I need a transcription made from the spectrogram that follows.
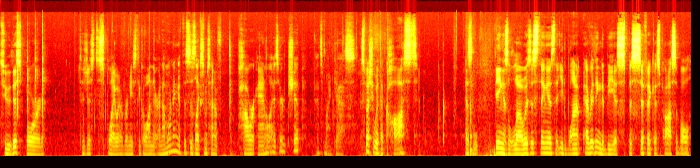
to this board to just display whatever needs to go on there. And I'm wondering if this is like some kind of power analyzer chip. That's my guess. Especially with the cost as being as low as this thing is, that you'd want everything to be as specific as possible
